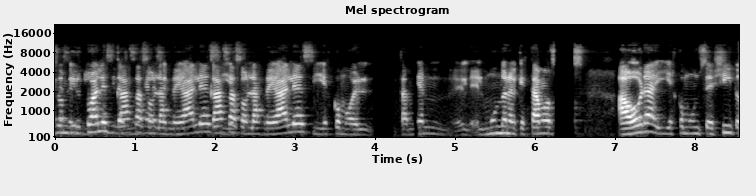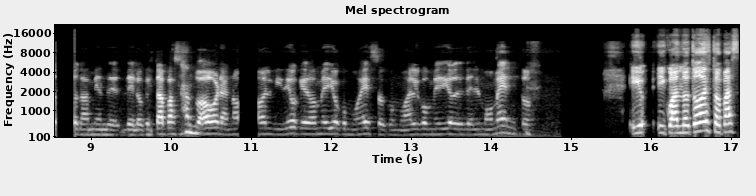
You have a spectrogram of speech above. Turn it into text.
son virtuales y casas son las reales, casas son las reales y es como el también el, mundo en el que estamos ahora y es como un sellito también de, lo que está pasando ahora, ¿no? El video quedó medio como eso, como algo medio desde el momento. Y, y cuando todo esto pase,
